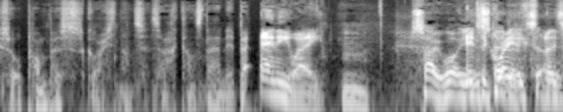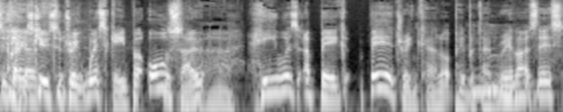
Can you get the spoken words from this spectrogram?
sort of pompous Scottish nonsense, I can't stand it. But anyway, Mm. So what? it's a great of- it's a great excuse to drink whiskey, but also Ah. he was a big beer drinker. A lot of people don't realise this.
